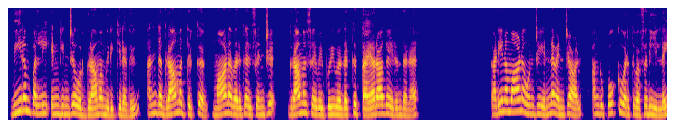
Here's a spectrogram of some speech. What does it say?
வீரம்பள்ளி என்கின்ற ஒரு கிராமம் இருக்கிறது. அந்த கிராமத்திற்கு மாணவர்கள் சென்று கிராம சேவை புரிவதற்கு தயாராக இருந்தனர். கடினமான ஒன்று என்னவென்றால் அங்கு போக்குவரத்து வசதி இல்லை.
